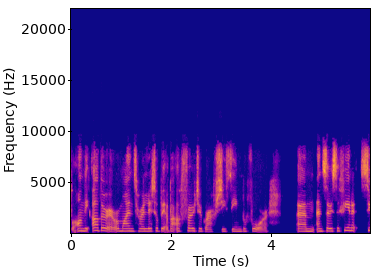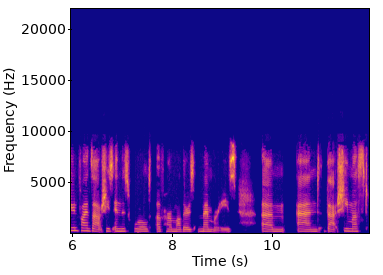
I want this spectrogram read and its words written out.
but on the other, it reminds her a little bit about a photograph she's seen before. Um, and so, Sophia soon finds out she's in this world of her mother's memories. Um, and that she must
